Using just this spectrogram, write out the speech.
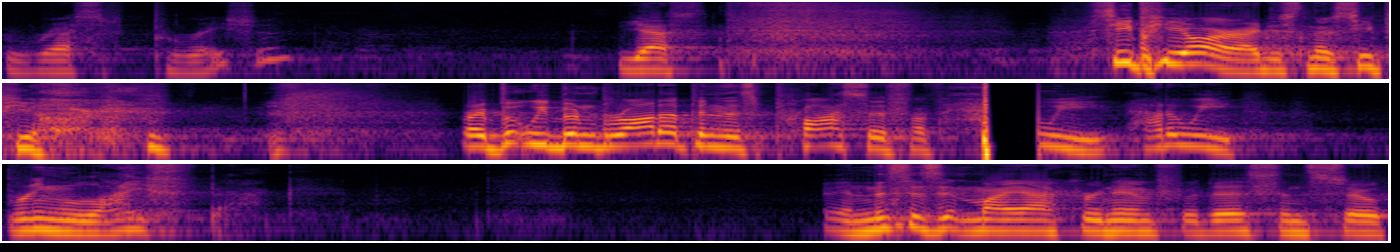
respiration. Yes. CPR, I just know CPR. right? But we've been brought up in this process of how do we, how do we bring life back? And this isn't my acronym for this, and so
